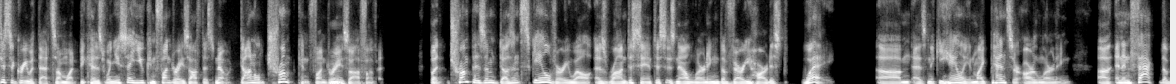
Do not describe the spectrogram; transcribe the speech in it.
disagree with that somewhat because when you say you can fundraise off this, no, Donald Trump can fundraise mm. off of it. But Trumpism doesn't scale very well, as Ron DeSantis is now learning the very hardest way, um, as Nikki Haley and Mike Pence are, are learning. Uh, and in fact, the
